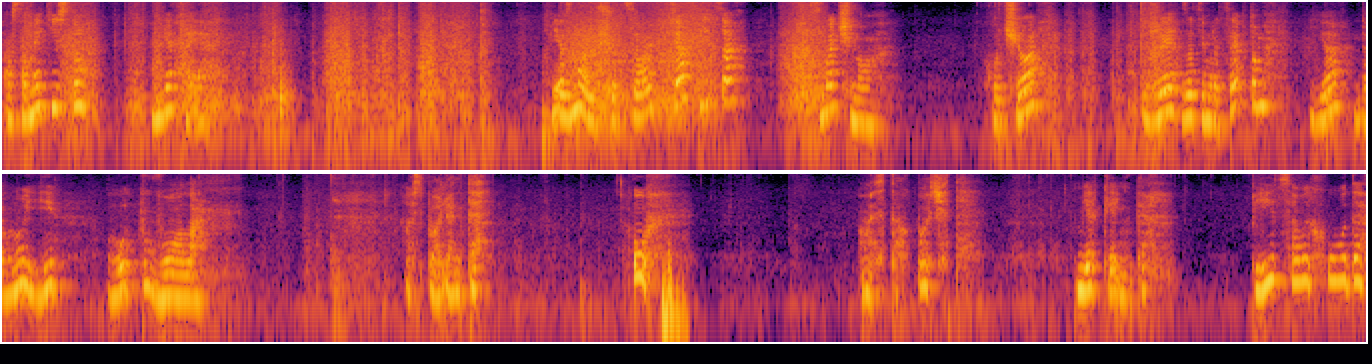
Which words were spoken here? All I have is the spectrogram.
а саме тісто м'яке. Я знаю, що ця, ця піца смачна. Хоча вже за цим рецептом я давно її готувала. Ось погляньте. Ух! Ось так, бачите? М'якенька. Піца виходить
